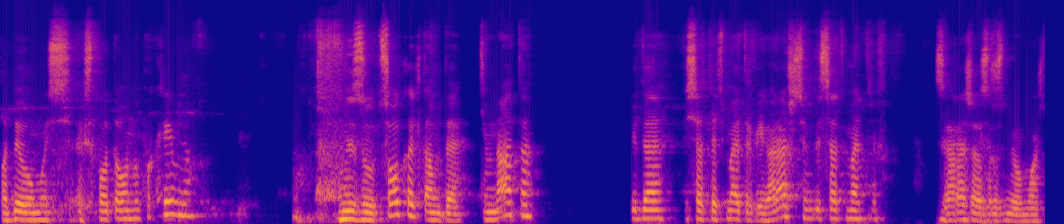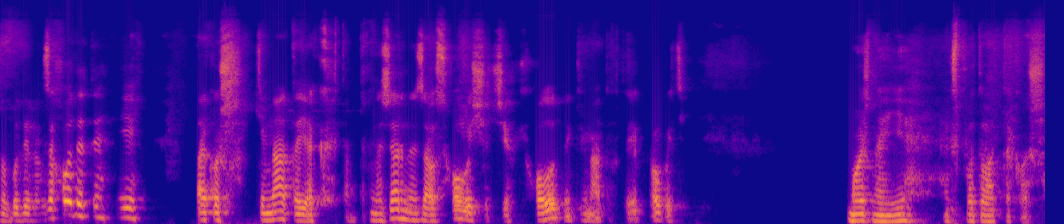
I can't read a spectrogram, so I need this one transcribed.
подивимось експлуатовану покрівлю. Внизу цоколь, там де кімната іде 55 метрів і гараж 70 метрів. З гаража, зрозуміло, можна в будинок заходити. І також кімната, як там тренажерний зал, сховище чи холодну кімнату, хто як робить. Можна її експлуатувати також.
